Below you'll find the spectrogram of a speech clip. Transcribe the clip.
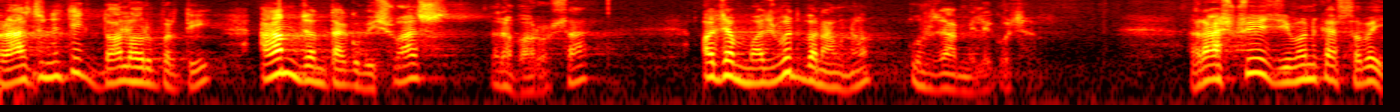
राजनीतिक दलहरूप्रति आम जनताको विश्वास र भरोसा अझ मजबुत बनाउन ऊर्जा मिलेको छ। राष्ट्रिय जीवनका सबै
